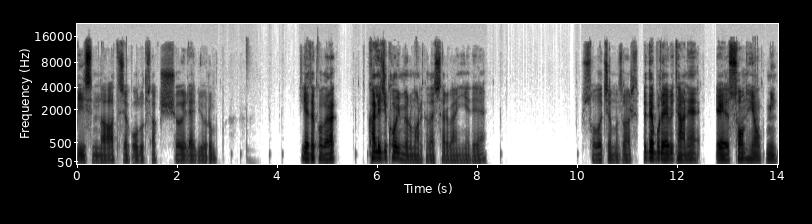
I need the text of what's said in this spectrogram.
bir isim daha atacak olursak şöyle diyorum. Yedek olarak kaleci koymuyorum arkadaşlar ben yedeğe. Sol açığımız var. Bir de buraya bir tane e, Son Heung-min.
